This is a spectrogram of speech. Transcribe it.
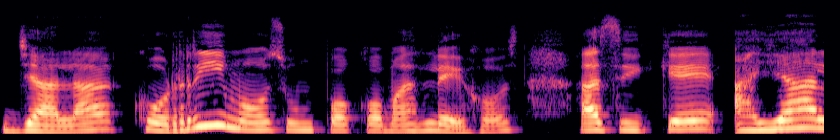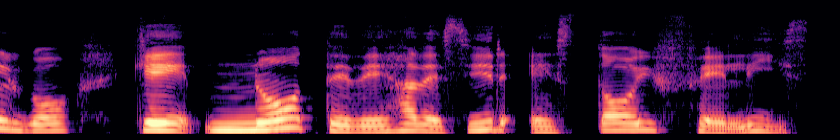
ya la corrimos un poco más lejos, así que hay algo que no te deja decir estoy feliz.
